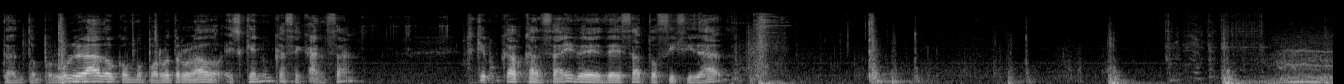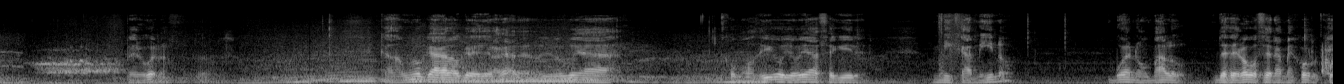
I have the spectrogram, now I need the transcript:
tanto por un lado como por otro lado, es que nunca se cansa. Es que nunca os cansáis de, de esa toxicidad. Pero bueno, cada uno que haga lo que le dé la gana. Yo voy a como os digo, yo voy a seguir mi camino. Bueno, malo, desde luego será mejor que...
